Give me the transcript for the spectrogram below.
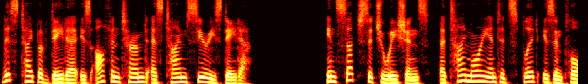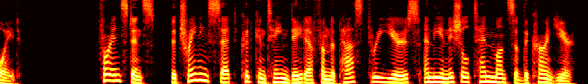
This type of data is often termed as time series data. In such situations, a time oriented split is employed. For instance, the training set could contain data from the past three years and the initial 10 months of the current year.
